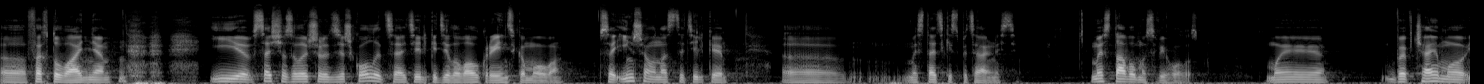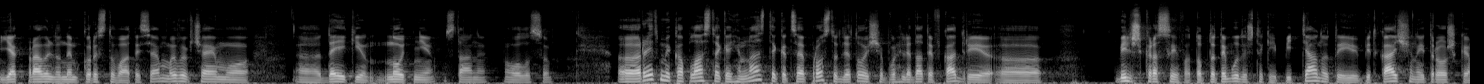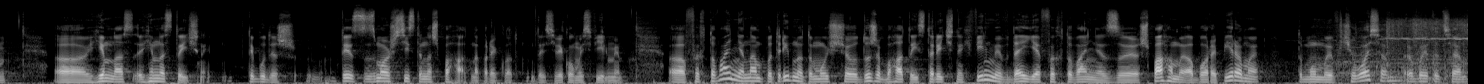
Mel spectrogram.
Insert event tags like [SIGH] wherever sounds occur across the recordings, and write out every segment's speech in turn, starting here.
е, фехтування. І все, що залишилось зі школи, це тільки ділова українська мова. Все інше у нас це тільки е, мистецькі спеціальності. Ми ставимо свій голос. Ми вивчаємо, як правильно ним користуватися. Ми вивчаємо е, деякі нотні стани голосу. Е, ритміка, пластика, гімнастика це просто для того, щоб виглядати в кадрі е, більш красиво. Тобто ти будеш такий підтягнутий, підкачаний трошки, е, гімнас, гімнастичний. Ти будеш, ти зможеш сісти на шпагат, наприклад, десь в якомусь фільмі. Фехтування нам потрібно, тому що дуже багато історичних фільмів, де є фехтування з шпагами або рапірами, тому ми вчимося робити це.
